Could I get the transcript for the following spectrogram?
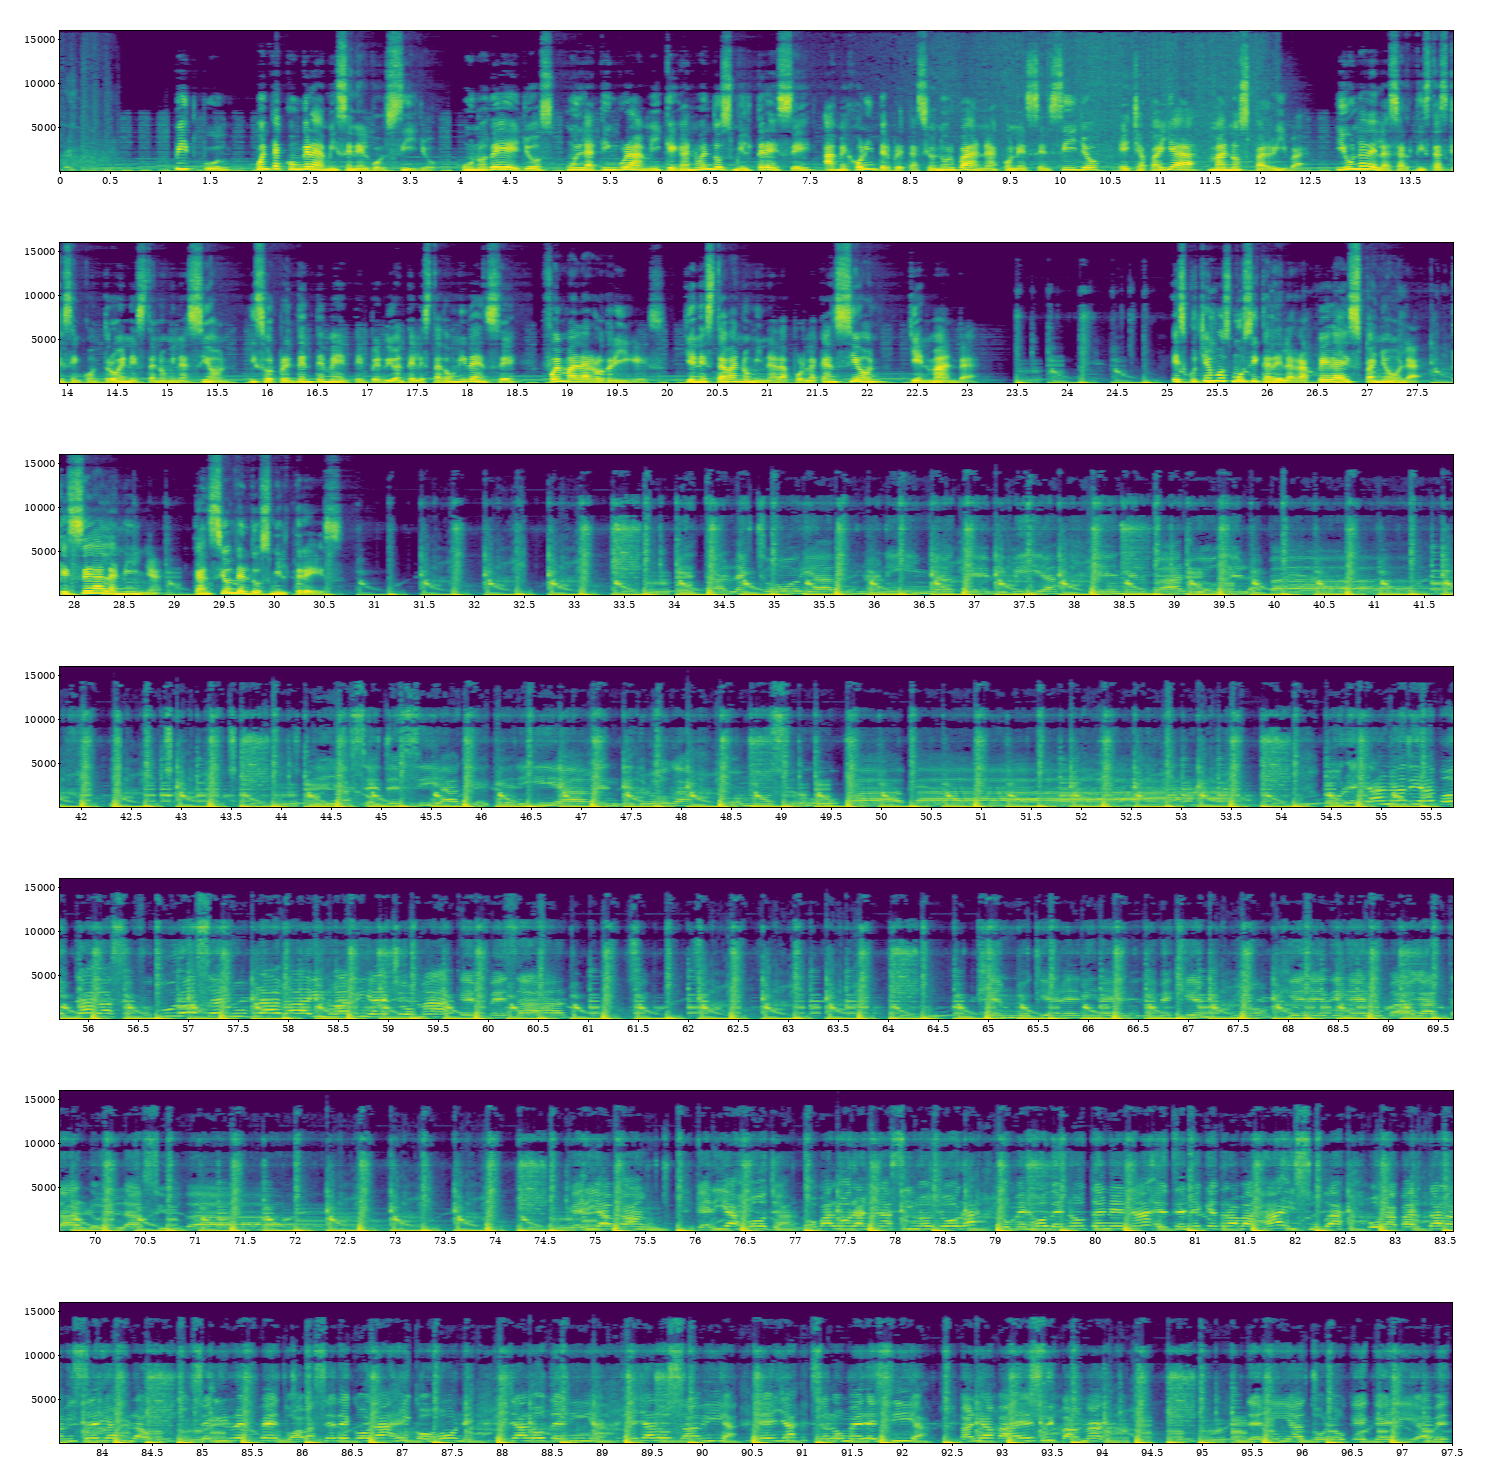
Pitbull cuenta con Grammys en el bolsillo, uno de ellos un Latin Grammy que ganó en 2013 a Mejor Interpretación Urbana con el sencillo Echa pa' allá, manos pa' arriba, y una de las artistas que se encontró en esta nominación y sorprendentemente perdió ante el estadounidense fue Mala Rodríguez, quien estaba nominada por la canción Quien manda. Escuchemos música de la rapera española, Que sea la niña, canción del 2003. Miseria a un lado. Conseguir respeto a base de coraje y cojones. Ella lo tenía, ella lo sabía, ella se lo merecía. Valía para eso y para más. Tenía todo lo que quería, vestía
